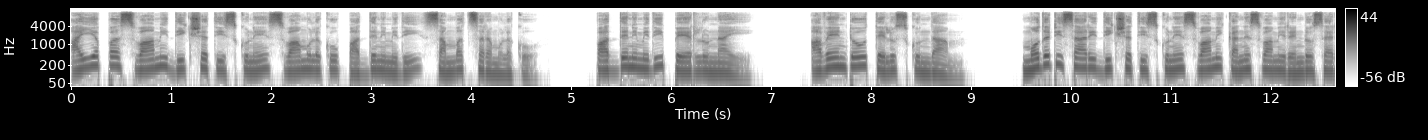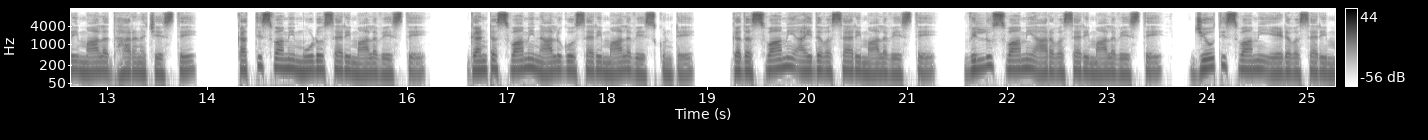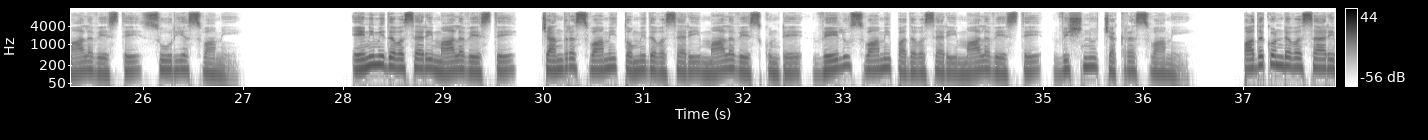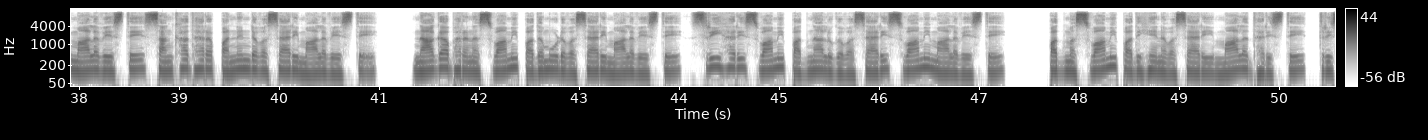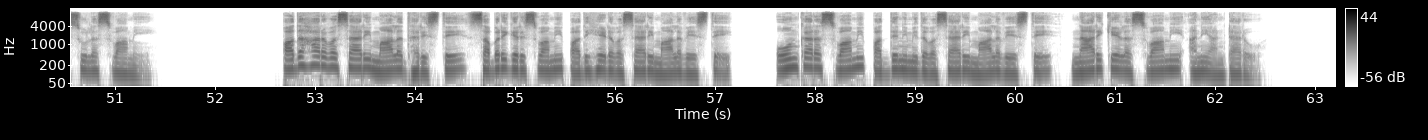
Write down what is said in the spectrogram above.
అయ్యప్ప స్వామి దీక్ష తీసుకునే స్వాములకు పద్దెనిమిది సంవత్సరములకు పద్దెనిమిది పేర్లున్నాయి. అవేంటో తెలుసుకుందాం. మొదటిసారి దీక్ష తీసుకునే స్వామి కన్నెస్వామి రెండోసారి మాల ధారణ చేస్తే కత్తిస్వామి మూడోసారి మాల వేస్తే గంటస్వామి నాలుగోసారి మాల వేసుకుంటే గదస్వామి ఐదవసారి మాల వేస్తే విల్లు స్వామి ఆరవసారి మాల వేస్తే జ్యోతిస్వామి ఏడవసారి మాల వేస్తే సూర్యస్వామి. ఎనిమిదవసారి మాల వేస్తే చంద్రస్వామి తొమ్మిదవసారి మాల వేసుకుంటే వేలు స్వామి పదవసారి మాల వేస్తే విష్ణు చక్రస్వామి. పదకొండవసారి మాల వేస్తే సంఖాధార పన్నెండవసారి మాల వేస్తే నాగాభరణ స్వామి పదమూడవసారి మాల వేస్తే శ్రీహరి స్వామి పద్నాలుగవసారి స్వామి మాల వేస్తే పద్మస్వామి పదిహేనవసారి మాల ధరిస్తే త్రిశూల స్వామి. పదహారవసారి మాల ధరిస్తే సబరిగరిస్వామి పదిహేడవసారి మాల వేస్తే ఓంకార స్వామి పద్దెనిమిదవ శారి మాల వేస్తే నారికేళ స్వామి అని అంటారు.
